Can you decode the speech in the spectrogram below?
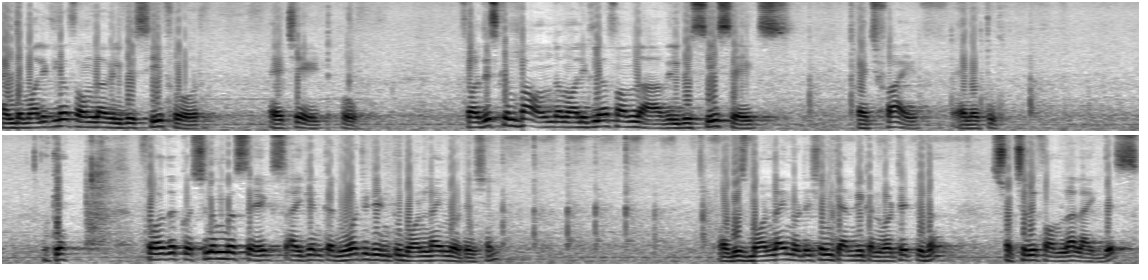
And the molecular formula will be C4H8O. For this compound, the molecular formula will be C6H5NO2. Okay. For the question number 6, I can convert it into bond line notation. Or this bond line notation can be converted to the structural formula like this.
